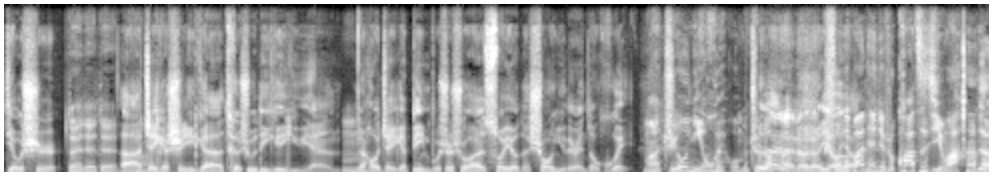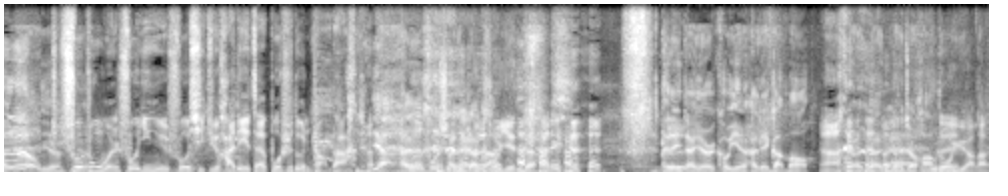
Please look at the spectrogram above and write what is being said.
丢失。对对对。啊、这个是一个特殊的一个语言，嗯。然后这个并不是说所有的双语的人都会。啊，只有你会，我们知道。说了半天就是夸自己嘛。no, no, no, 说中文、说英语、说喜剧，还得在波士顿长大，呀，还得波士顿带着口音的，还得 还得带点口音，还得感冒。啊。那那那就好。五。种语言了。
